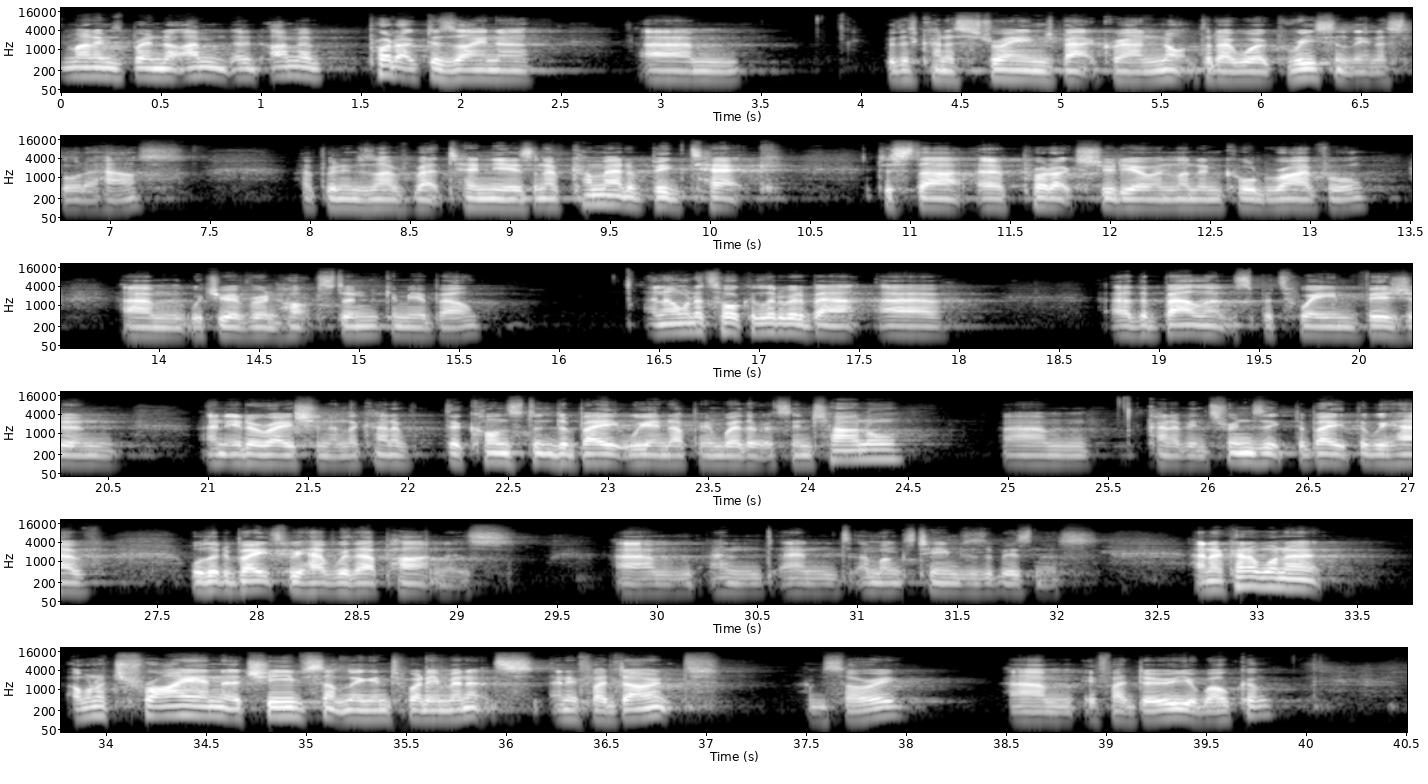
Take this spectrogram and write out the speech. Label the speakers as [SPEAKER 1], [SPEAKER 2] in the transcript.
[SPEAKER 1] My name is Brendan. I'm a, I'm a product designer um, with this kind of strange background. Not that I worked recently in a slaughterhouse. I've been in design for about 10 years, and I've come out of big tech to start a product studio in London called Rival, um, which you ever in Hoxton, give me a bell. And I want to talk a little bit about uh, uh, the balance between vision and iteration and the kind of the constant debate we end up in, whether it's internal, um, kind of intrinsic debate that we have, or the debates we have with our partners um, and, and amongst teams as a business. And I kind of want to I want to try and achieve something in 20 minutes, and if I don't, I'm sorry. Um, if I do, you're welcome.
